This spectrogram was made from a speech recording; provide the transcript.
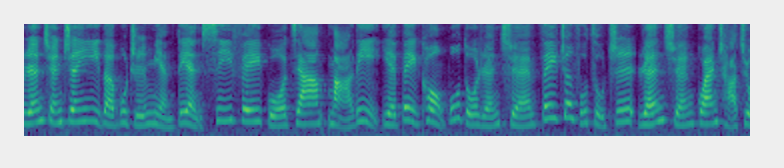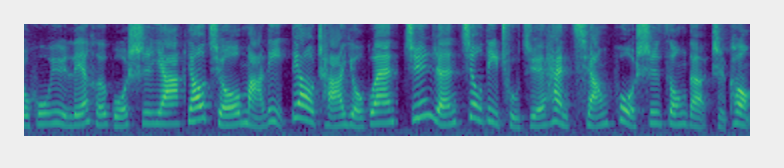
人权争议的不止缅甸，西非国家马利也被控剥夺人权。非政府组织人权观察就呼吁联合国施压，要求马利调查有关军人就地处决和强迫失踪的指控。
